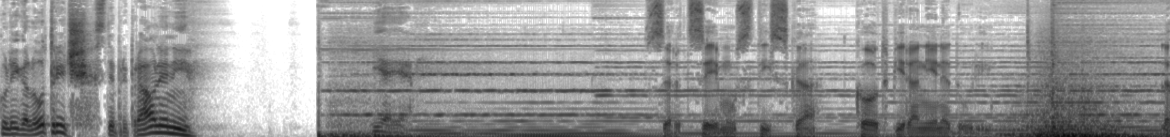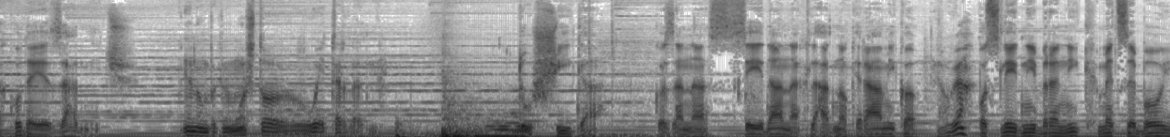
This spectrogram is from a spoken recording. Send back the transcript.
Kolega Lotrič, ste pripravljeni? Je, je. Srce mu stiska, ko odpira njene duri. Lahko da je zadnjič, Eno, ampak ne moreš to veter dati. duši ga, ko za nas seda na hladno keramiko, Evo ga. poslednji branik med seboj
